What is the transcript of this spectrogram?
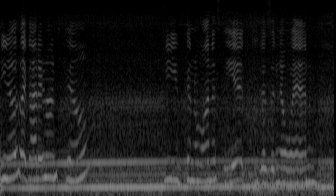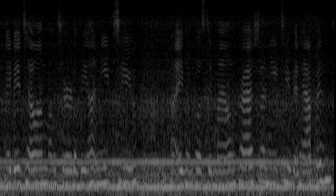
he knows I got it on film. He's gonna want to see it. He doesn't know when. I did tell him I'm sure it'll be on YouTube. I even posted my own crash on YouTube. It happens.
